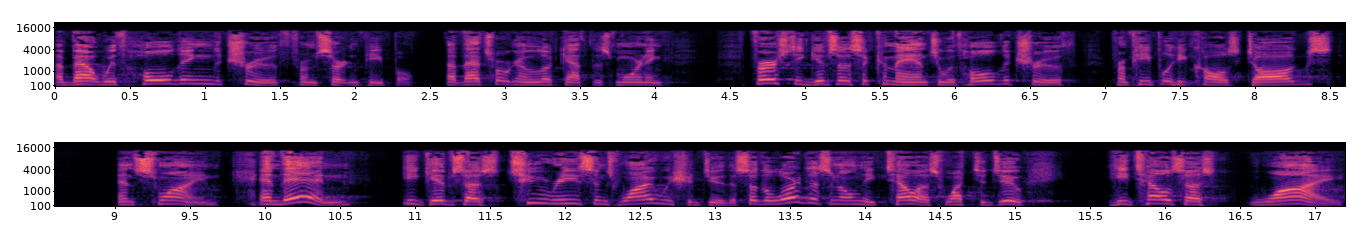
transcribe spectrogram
about withholding the truth from certain people. Now, that's what we're going to look at this morning. First, he gives us a command to withhold the truth from people he calls dogs and swine. And then he gives us two reasons why we should do this. So the Lord doesn't only tell us what to do, He tells us why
